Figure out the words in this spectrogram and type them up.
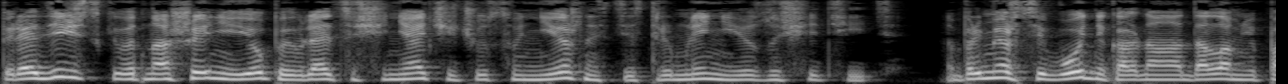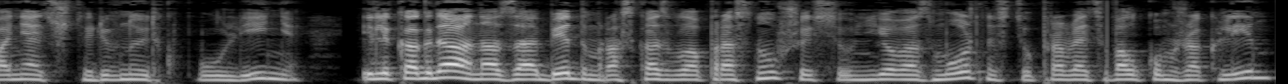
Периодически в отношении ее появляется щенячье чувство нежности и стремление ее защитить. Например, сегодня, когда она дала мне понять, что ревнует к Паулине, или когда она за обедом рассказывала о проснувшейся у нее возможности управлять волком Жаклин,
